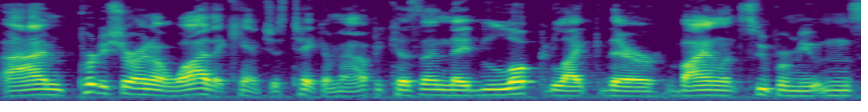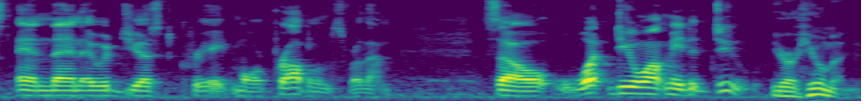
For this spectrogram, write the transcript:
I'm pretty sure I know why they can't just take them out because then they'd look like they're violent super mutants and then it would just create more problems for them. So, what do you want me to do? You're human.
